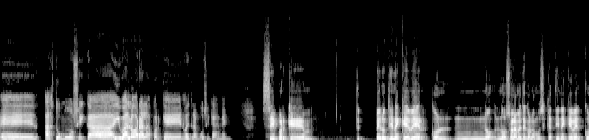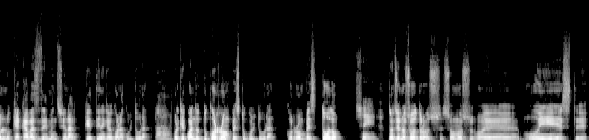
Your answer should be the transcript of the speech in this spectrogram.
eh, haz tu música y valórala porque nuestra música es. Sí, porque pero tiene que ver con, mm, no, no solamente con la música, tiene que ver con lo que acabas de mencionar, que tiene que ver con la cultura. Porque cuando tú corrompes tu cultura, corrompes todo. Sí. Entonces nosotros somos eh, muy este,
